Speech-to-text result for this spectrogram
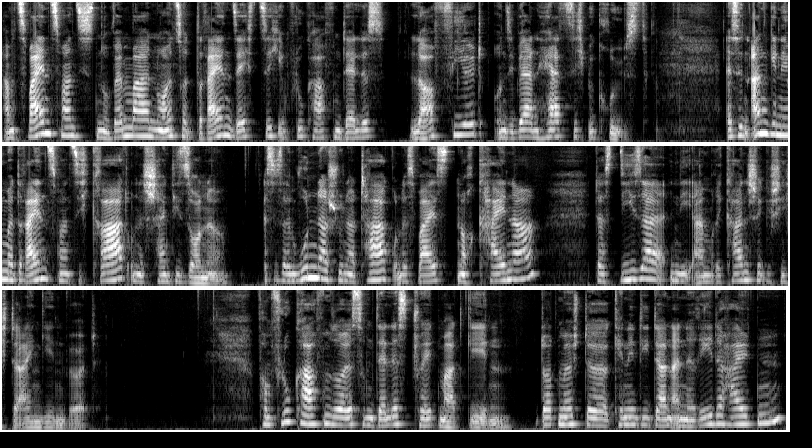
am 22. November 1963 im Flughafen Dallas Love Field und sie werden herzlich begrüßt. Es sind angenehme 23 Grad und es scheint die Sonne. Es ist ein wunderschöner Tag und es weiß noch keiner, dass dieser in die amerikanische Geschichte eingehen wird. Vom Flughafen soll es zum Dallas Trade Mart gehen. Dort möchte Kennedy dann eine Rede halten,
